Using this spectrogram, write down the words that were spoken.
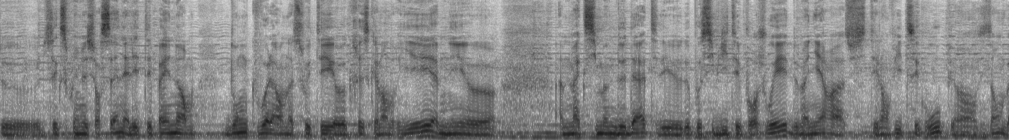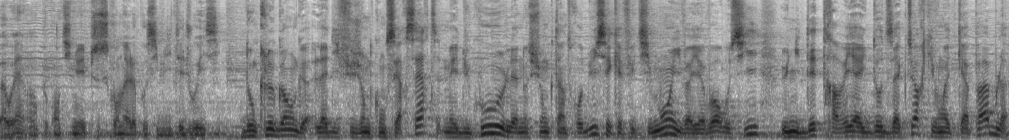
de, s'exprimer sur scène, elle n'était pas énorme. Donc voilà, on a souhaité créer ce calendrier, amener un maximum de dates et de possibilités pour jouer, de manière à susciter l'envie de ces groupes en disant bah ouais, on peut continuer puisqu'on a la possibilité de jouer ici. Donc le gang, la diffusion de concerts certes, mais du coup la notion que tu introduis, c'est qu'effectivement il va y avoir aussi une idée de travailler avec d'autres acteurs qui vont être capables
